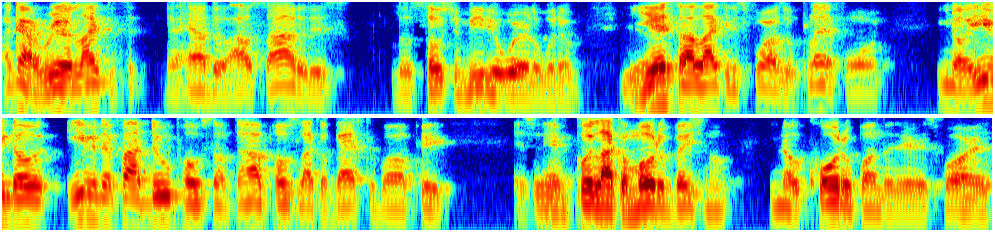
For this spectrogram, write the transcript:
I got real life to, to handle outside of this little social media world or whatever. Yeah. Yes, I like it as far as a platform. You know, even though even if I do post something, I'll post like a basketball pick and, and put like a motivational, you know, quote up under there as far as,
